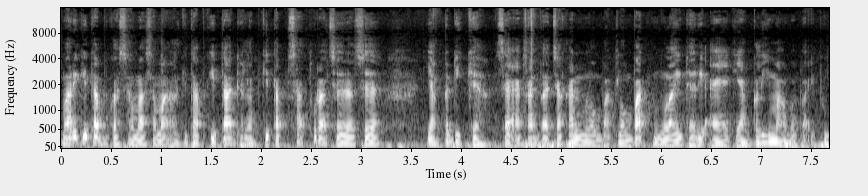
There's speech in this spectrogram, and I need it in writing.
Mari kita buka sama-sama Alkitab kita dalam kitab satu Raja-Raja yang ketiga. Saya akan bacakan melompat-lompat mulai dari ayat yang kelima Bapak Ibu.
